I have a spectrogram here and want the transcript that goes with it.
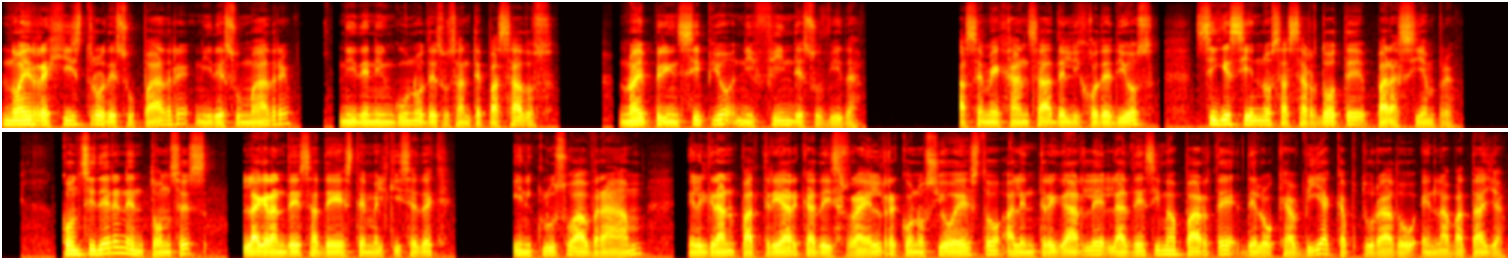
No hay registro de su padre, ni de su madre, ni de ninguno de sus antepasados. No hay principio ni fin de su vida. A semejanza del Hijo de Dios, sigue siendo sacerdote para siempre. Consideren entonces la grandeza de este Melquisedec. Incluso Abraham, el gran patriarca de Israel, reconoció esto al entregarle la décima parte de lo que había capturado en la batalla.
